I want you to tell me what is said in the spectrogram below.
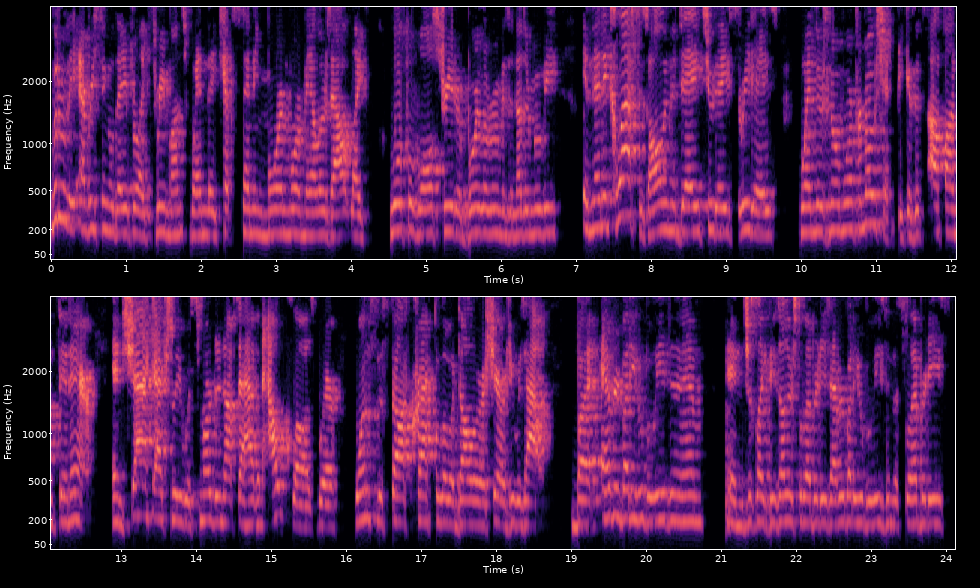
literally every single day for like three months when they kept sending more and more mailers out, like Wolf of Wall Street or Boiler Room is another movie. And then it collapses all in a day, two days, three days when there's no more promotion because it's up on thin air. And Shaq actually was smart enough to have an out clause where once the stock cracked below a dollar a share, he was out. But everybody who believed in him, and just like these other celebrities, everybody who believes in the celebrities,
